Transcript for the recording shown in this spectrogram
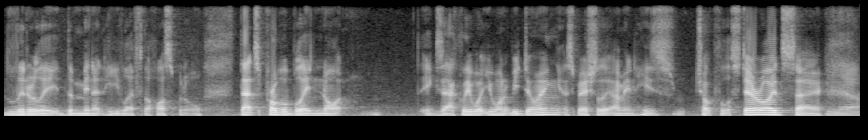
literally the minute he left the hospital. That's probably not exactly what you want to be doing especially i mean he's chock full of steroids so yeah.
